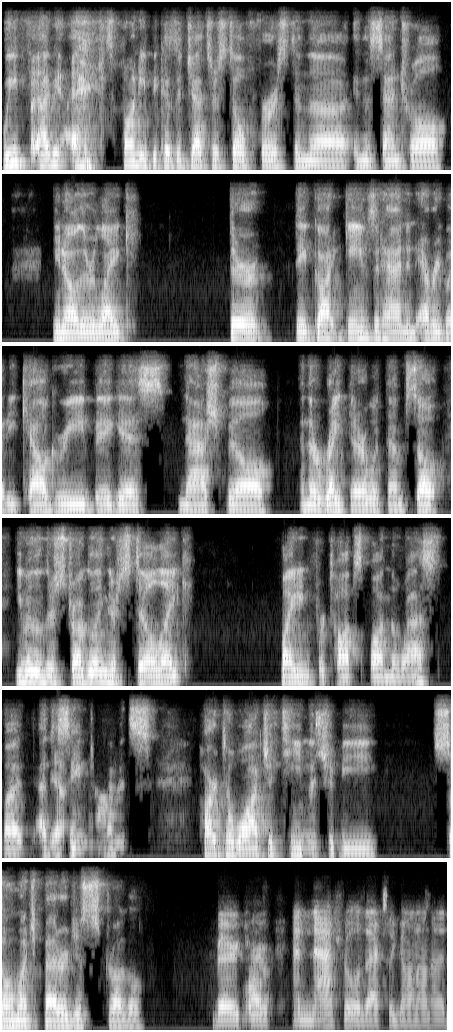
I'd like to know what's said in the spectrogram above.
We've, I mean, it's funny because the Jets are still first in the in the Central. You know, they're like, they're they've got games at hand in everybody: Calgary, Vegas, Nashville, and they're right there with them. So even though they're struggling, they're still like fighting for top spot in the West. But at the same time, it's hard to watch a team that should be so much better just struggle. Very true. And Nashville has actually gone on a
